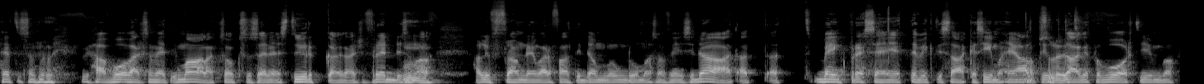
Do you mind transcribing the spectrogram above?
eftersom vi har vår verksamhet i Malax också, så är det styrkan kanske Freddy som har, har lyft fram det i varje fall till de ungdomar som finns idag, att, att, att bänkpress är en jätteviktig sak. Simon har alltid Absolut. upptaget på vårt gym och,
